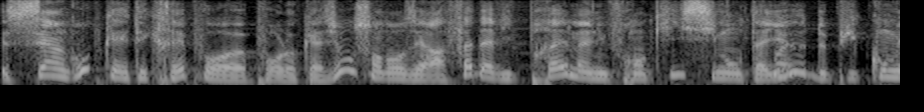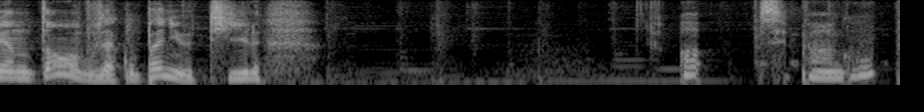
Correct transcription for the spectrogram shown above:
c'est un groupe qui a été créé pour, pour l'occasion. Sandro Zerafa, David Prey, Manu Franchi, Simon Tailleux. Depuis combien de temps vous accompagne-t-il? C'est pas un groupe,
